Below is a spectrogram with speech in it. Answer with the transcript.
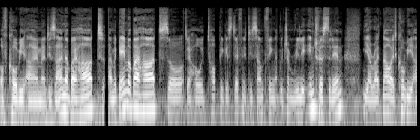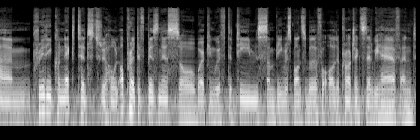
of COBE. I'm a designer by heart. I'm a gamer by heart. So the whole topic is definitely something which I'm really interested in. Yeah, right now at COBE, I'm pretty connected to the whole operative business. So working with the teams, I'm being responsible for all the projects that we have and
